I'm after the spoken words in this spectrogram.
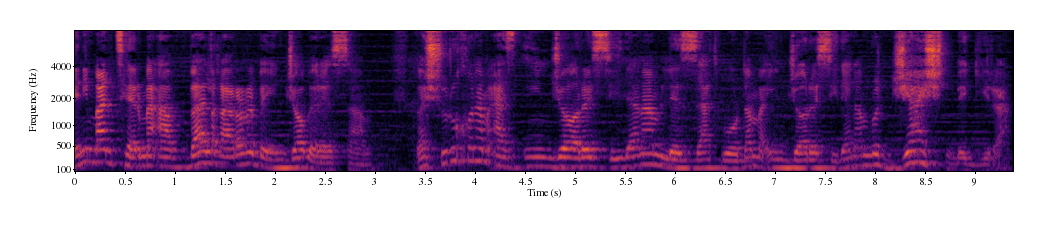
یعنی من ترم اول قراره به اینجا برسم و شروع کنم از اینجا رسیدنم لذت بردم و اینجا رسیدنم رو جشن بگیرم.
